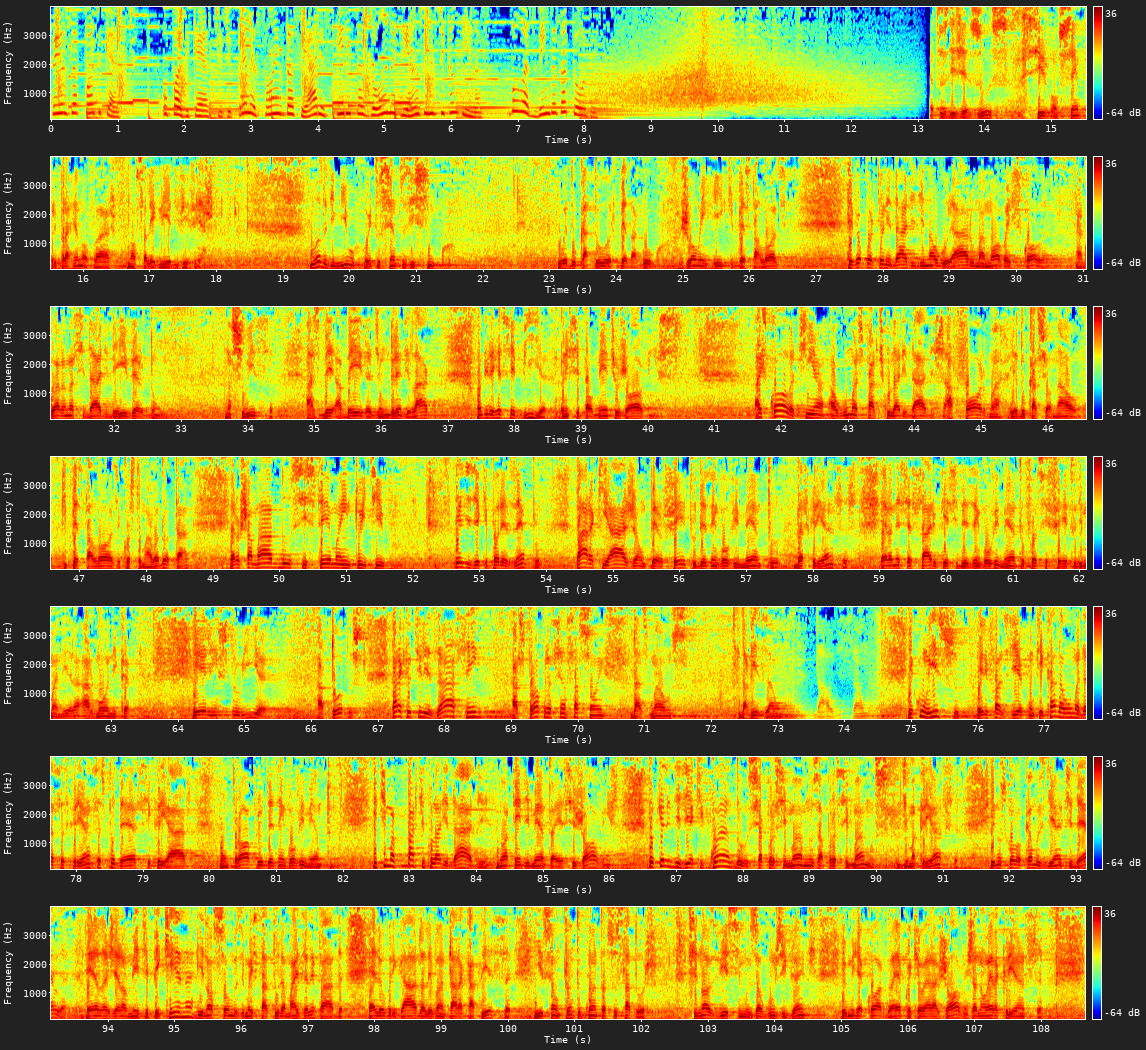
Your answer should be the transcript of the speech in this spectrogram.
Seja Podcast, o podcast de preleções da Seara Espírita Joana de Ângeles de Campinas. Boas-vindas a todos. de Jesus sirvam sempre para renovar nossa alegria de viver. No ano de 1805, o educador, pedagogo João Henrique Pestalozzi teve a oportunidade de inaugurar uma nova escola, agora na cidade de Yverdon, na Suíça, à beira de um grande lago, onde ele recebia principalmente os jovens. A escola tinha algumas particularidades. A forma educacional que Pestalozzi costumava adotar era o chamado sistema intuitivo ele dizia que, por exemplo, para que haja um perfeito desenvolvimento das crianças, era necessário que esse desenvolvimento fosse feito de maneira harmônica. Ele instruía a todos para que utilizassem as próprias sensações das mãos, da visão, e com isso, ele fazia com que cada uma dessas crianças pudesse criar um próprio desenvolvimento. E tinha uma particularidade no atendimento a esses jovens, porque ele dizia que quando se aproximamos, nos aproximamos de uma criança e nos colocamos diante dela, ela geralmente é pequena e nós somos de uma estatura mais elevada. Ela é obrigada a levantar a cabeça e isso é um tanto quanto assustador. Se nós víssemos algum gigante, eu me recordo a época que eu era jovem, já não era criança.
